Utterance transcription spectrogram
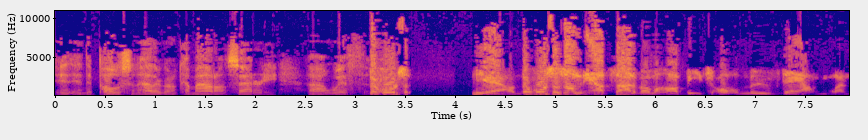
in, in the posts and how they're going to come out on Saturday uh, with the horses. Yeah, the horses on the outside of Omaha Beach all move down one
